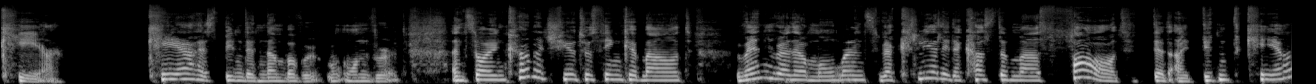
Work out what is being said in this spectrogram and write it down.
care care has been the number one word. And so I encourage you to think about when were there moments where clearly the customer thought that I didn't care?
